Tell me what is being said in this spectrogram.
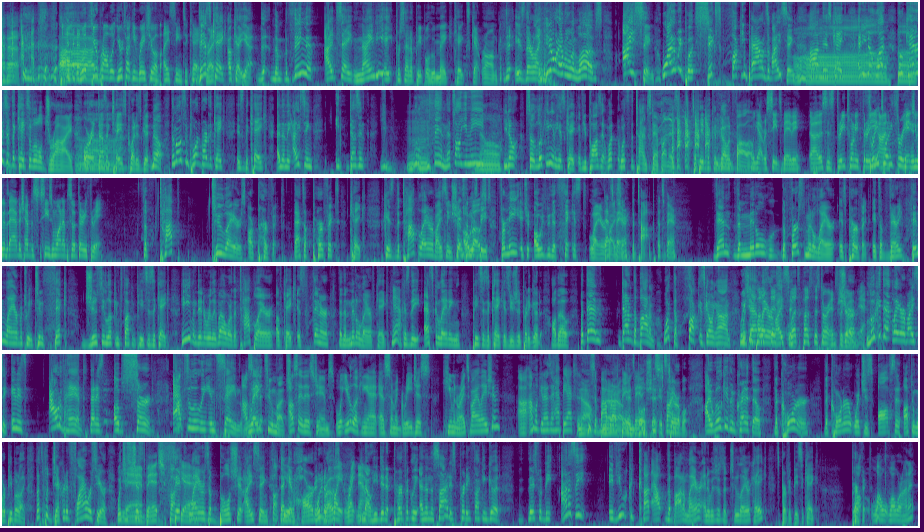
What's your um, problem? You're talking ratio of icing to cake, This right? cake, okay, yeah. The, the thing that I'd say 98% of people who make cakes get wrong is they're like, you know what everyone loves? Icing. Why don't we put six fucking pounds of icing on this cake? And you know what? Who cares if the cake's a little dry or it doesn't taste quite as good? No, the most important part of the cake is the cake, and then the icing. It doesn't. You, a little thin. That's all you need. No. You don't. So looking at his cake, if you pause it, what what's the timestamp on this, so people can go and follow? We got receipts, baby. Uh, this is 323 323 on Binging with the- Babish, episode, season one, episode 33. the top two layers are perfect. That's a perfect cake because the top layer of icing should Has the always be for me. It should always be the thickest layer That's of icing, fair. the top. That's fair. Then the middle, the first middle layer is perfect. It's a very thin layer between two thick, juicy looking fucking pieces of cake. He even did it really well where the top layer of cake is thinner than the middle layer of cake. Yeah. Because the escalating pieces of cake is usually pretty good. Although, but then down at the bottom, what the fuck is going on We with that layer this. of icing? Let's post this to our Instagram. Sure. Yeah. Look at that layer of icing. It is out of hand. That is absurd. Absolutely insane. I'll Way that- too much. I'll say this, James. What you're looking at as some egregious human rights violation, uh, I'm looking at as a happy accident. no, this is a Bob no, Ross no. painting, It's baby. bullshit. This It's terrible. I will give him credit though. The corner. The corner, which is often often where people are like, let's put decorative flowers here, which is Yeah, just bitch. Thick yeah. layers of bullshit icing Fuck that you. get hard and We're gonna gross. fight right now. No, he did it perfectly, and then the side is pretty fucking good. This would be honestly, if you could cut out the bottom layer and it was just a two layer cake, it's a perfect piece of cake. While- Perfect. While, while, we're on it,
